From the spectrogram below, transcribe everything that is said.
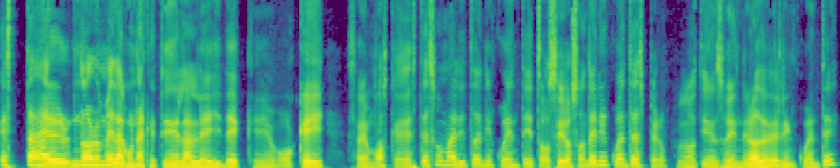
esta enorme laguna que tiene la ley de que, ok, sabemos que este es un maldito delincuente y todos ellos son delincuentes, pero pues no tienen su dinero de delincuente,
